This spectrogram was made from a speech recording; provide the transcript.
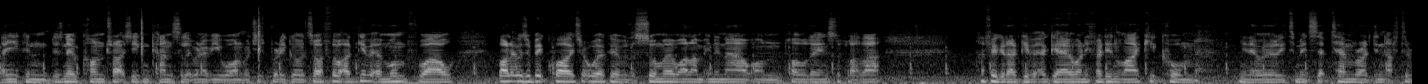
and you can there's no contract so you can cancel it whenever you want which is pretty good. So I thought I'd give it a month while while it was a bit quieter at work over the summer while I'm in and out on holiday and stuff like that. I figured I'd give it a go and if I didn't like it come you know early to mid-September I didn't have to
